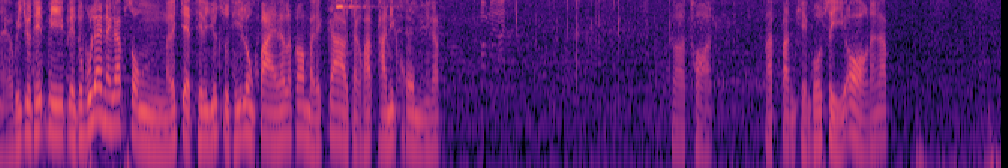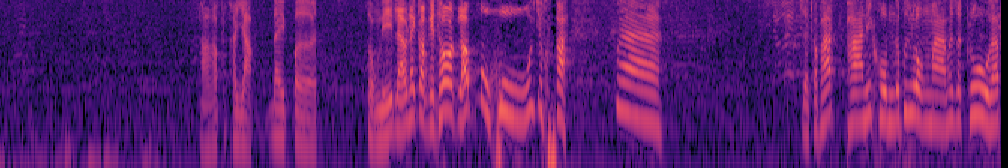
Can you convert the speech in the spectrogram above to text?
นะครับวิชุทิศมีเปลี่ยนตัวผู้เล่นนะครับ ส่งหมายเลขเจ็ดธีรยุทธสุทธิลงไปแล้วแล้วก็หมายเลขเก้าจักรพัฒน์พานิคมนะครับ ก็ถอดพัดปันเข็มโกสีออกนะครับ เอาครับขยับได้เปิด ตรงนี้แล้วในกรอบเขตโทษแล้วโอ้โหจังหวะแม่จักรพัฒน์พานิคมก็เพิ่งลงมาเมื่อสักครู่ครับ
